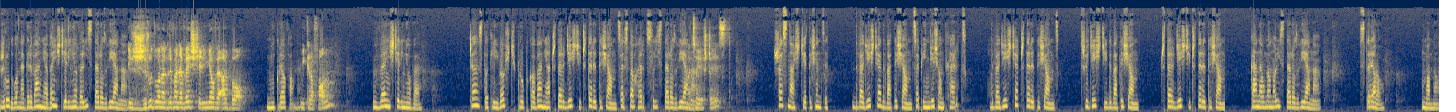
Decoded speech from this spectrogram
Źródło nagrywania wejście liniowe lista rozwijana. Źródło nagrywania wejście liniowe albo Mikrofon. mikrofon. Wejście liniowe. Częstotliwość próbkowania 44100 Hz lista A rozwijana. co jeszcze jest? 16 tysięcy. 22 tysiące 50 Hz. 24 tysiące. 32 tysiące. 44 tysiące. Kanał monolista rozwijana. Stereo. Mono.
